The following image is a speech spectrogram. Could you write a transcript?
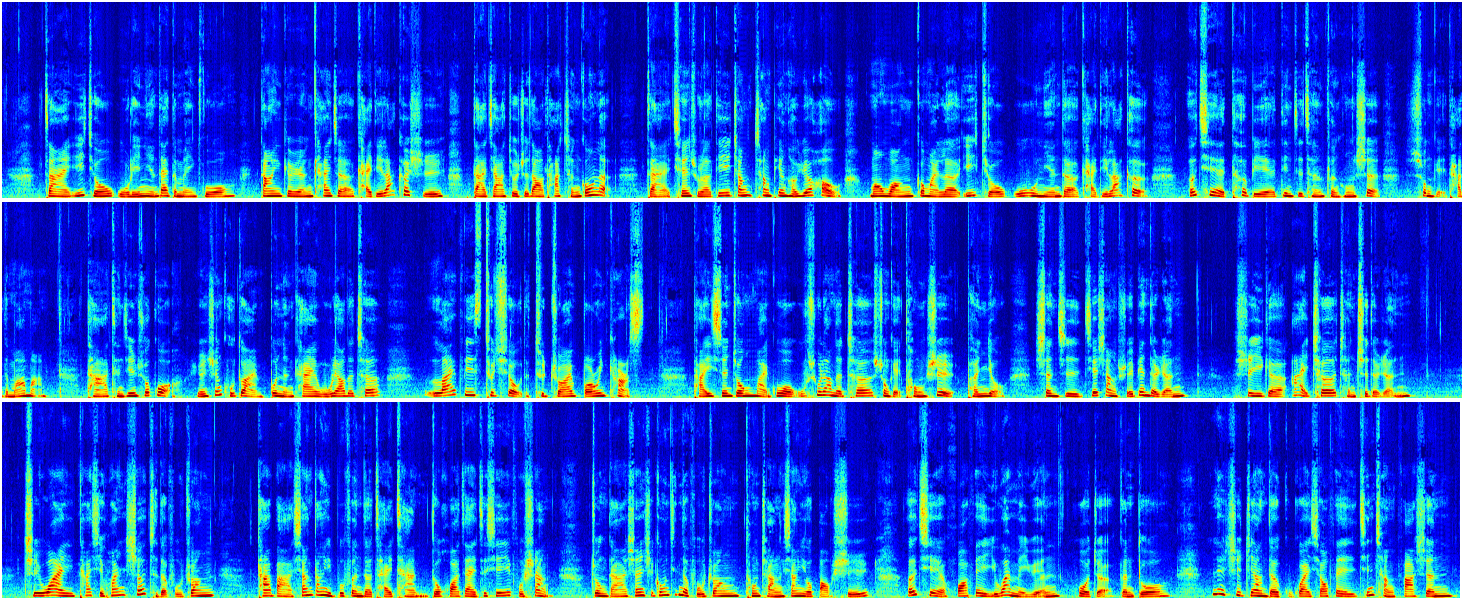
在一九五零年代的美国，当一个人开着凯迪拉克时，大家就知道他成功了。在签署了第一张唱片合约后，猫王购买了一九五五年的凯迪拉克，而且特别定制成粉红色，送给他的妈妈。他曾经说过：“人生苦短，不能开无聊的车。Life is too short to drive boring cars。”他一生中买过无数辆的车，送给同事、朋友，甚至街上随便的人，是一个爱车成痴的人。此外，他喜欢奢侈的服装，他把相当一部分的财产都花在这些衣服上。重达三十公斤的服装通常镶有宝石，而且花费一万美元或者更多。类似这样的古怪消费经常发生。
